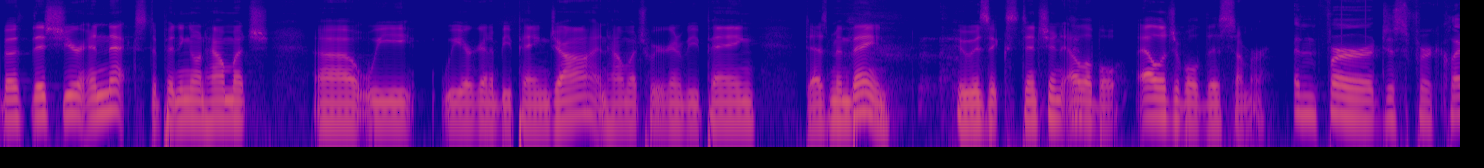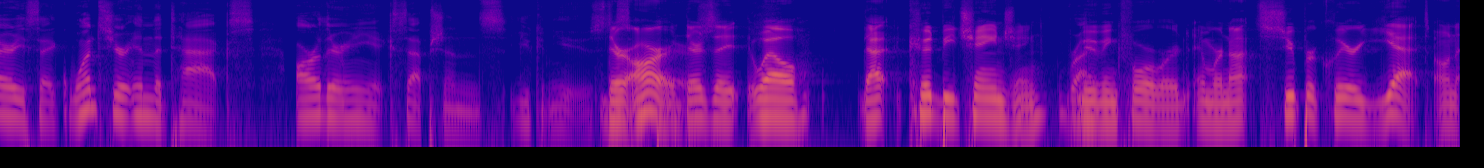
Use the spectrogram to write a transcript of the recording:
both this year and next, depending on how much uh, we we are going to be paying Ja and how much we're going to be paying Desmond Bane, who is extension eligible eligible this summer. And for just for clarity's sake, once you're in the tax, are there any exceptions you can use? There are. Players? There's a well that could be changing right. moving forward, and we're not super clear yet on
